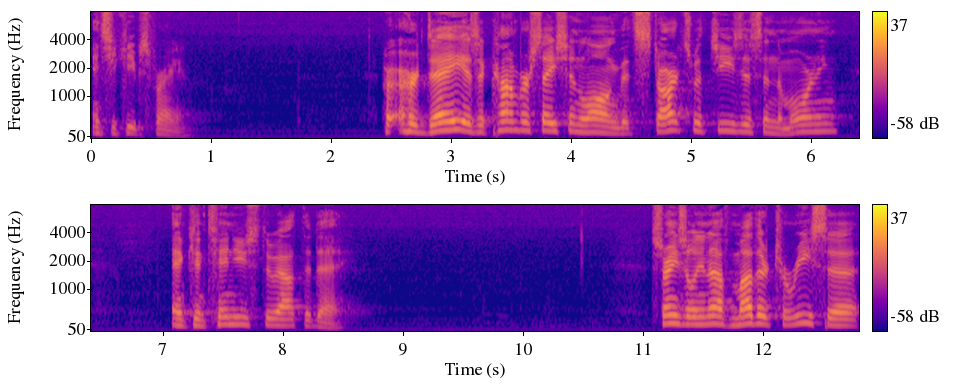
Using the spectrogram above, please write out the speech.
and she keeps praying. Her, her day is a conversation long that starts with Jesus in the morning and continues throughout the day. Strangely enough, Mother Teresa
